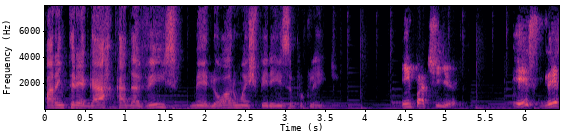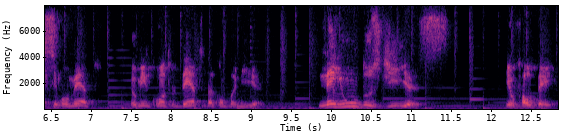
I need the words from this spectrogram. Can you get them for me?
para entregar cada vez melhor uma experiência para o cliente? Empatia. Esse, nesse momento, eu me encontro dentro da companhia. Nenhum dos dias eu faltei.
